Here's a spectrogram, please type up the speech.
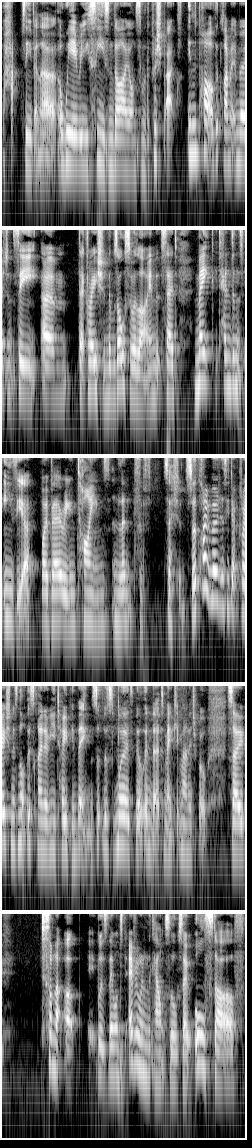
perhaps even a, a weary, seasoned eye on some of the pushbacks, in part of the climate emergency um, declaration, there was also a line that said, make attendance easier by varying times and lengths of sessions. So the climate emergency declaration is not this kind of utopian thing. There's words built in there to make it manageable. So to sum that up, it was they wanted everyone in the council, so all staff,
